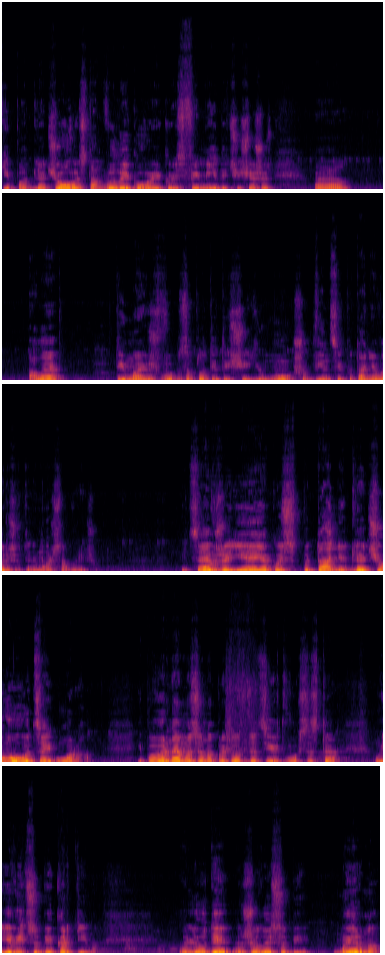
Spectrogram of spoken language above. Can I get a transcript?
типу, для чогось там великого, якоїсь феміди чи ще щось. Е, Але ти маєш заплатити ще йому, щоб він ці питання вирішив. Ти не можеш сам вирішити. І це вже є якось питання, для чого цей орган. І повернемося, наприклад, до цих двох сестер. Уявіть собі картина. Люди жили собі мирно,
